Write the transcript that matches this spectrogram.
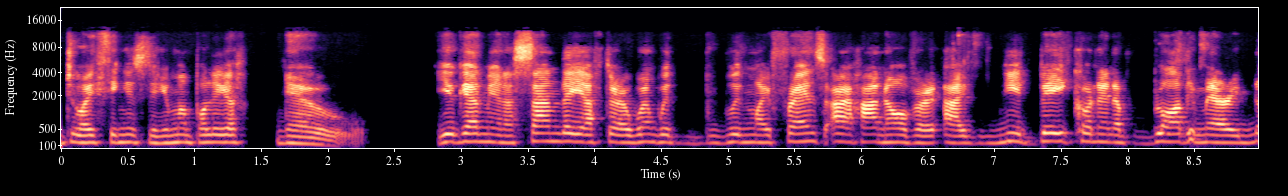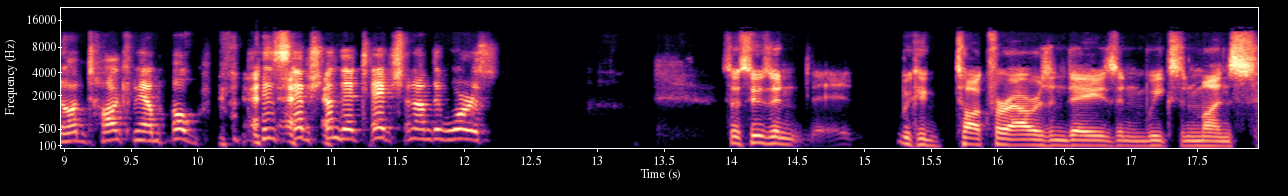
Do I think it's the human polygraph? No. You get me on a Sunday after I went with with my friends at Hanover. I need bacon and a Bloody Mary. Not talking about deception, detection. I'm the worst. So, Susan, we could talk for hours and days and weeks and months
